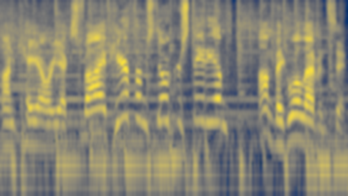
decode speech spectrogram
on KREX 5. Here from Stocker Stadium, I'm Big Will Levenson.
